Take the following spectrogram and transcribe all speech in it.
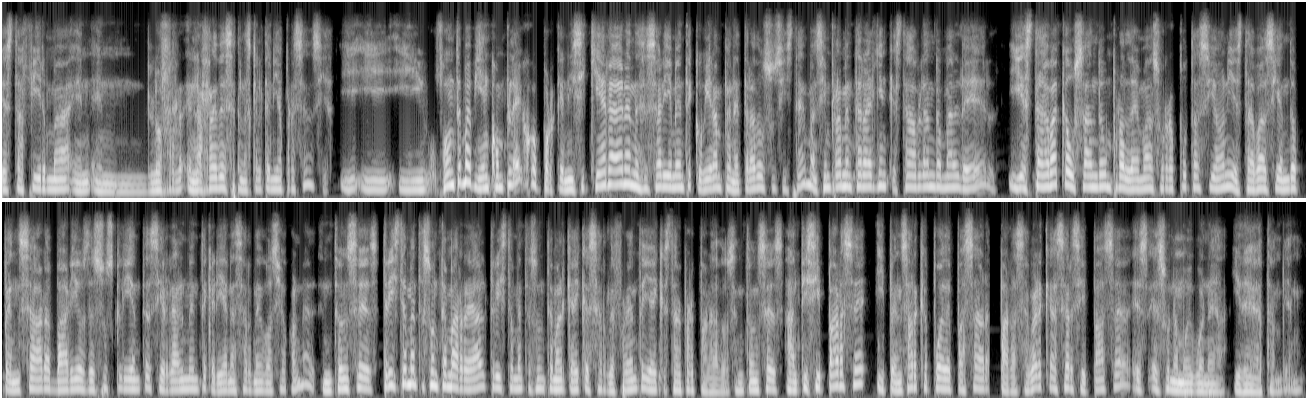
esta firma en, en, las redes en las que él tenía presencia. Y, fue un tema bien complejo porque ni siquiera era necesariamente que hubieran penetrado su sistema, simplemente era alguien que estaba hablando mal de él y estaba causando un problema a su reputación y estaba haciendo pensar a varios de sus clientes si realmente querían hacer negocio con él. Entonces, tristemente es un tema real, tristemente es un tema que hay que hacer de frente y hay que estar preparados. Entonces, anticiparse y pensar qué puede pasar para saber qué hacer si pasa es, es una muy buena idea también.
